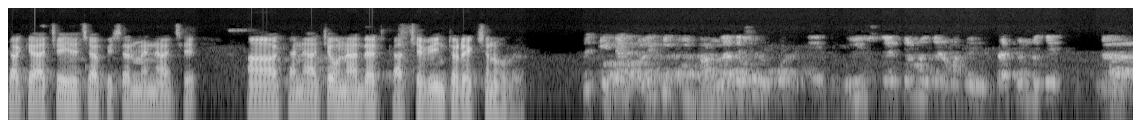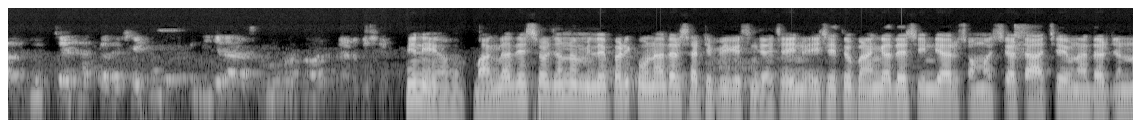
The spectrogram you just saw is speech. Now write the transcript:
কাকে আছে হিলসা ফিশারম্যান আছে এখানে আছে ওনাদের কাছে বি ইন্টারেকশন হবে। এটা ফলে কি বাংলাদেশের উপর জন্য যে আমাদের জন্য যে বাংলাদেশের জন্য মিলে পারি ওনাদের সার্টিফিকেশন જાય এই তো বাংলাদেশ ইন্ডিয়ার সমস্যাটা আছে ওনাদের জন্য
